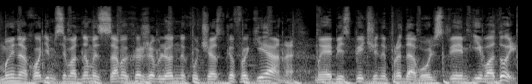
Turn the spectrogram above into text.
Мы находимся в одном из самых оживленных участков океана. Мы обеспечены продовольствием и водой.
